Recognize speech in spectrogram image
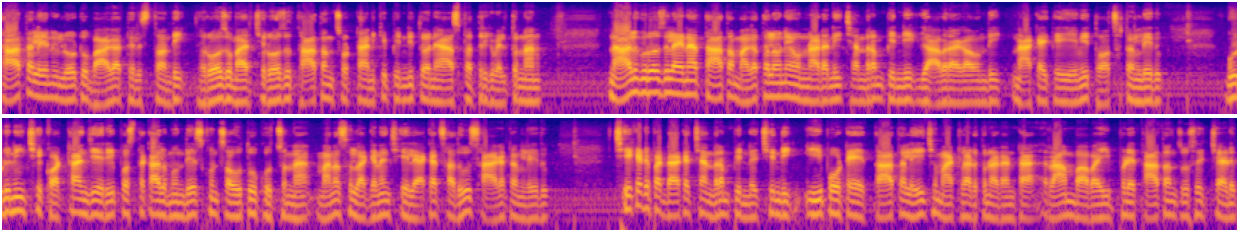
తాత లేని లోటు బాగా తెలుస్తోంది. రోజు మార్చి రోజు తాతను చుట్టానికి పిన్నితోనే ఆసుపత్రికి వెళ్తున్నాను. నాలుగు రోజులైనా తాత మగతలోనే ఉన్నాడని చంద్రం పిన్నికి గాబరాగా ఉంది. నాకైతే ఏమీ తోచటం లేదు. గుడి నుంచి కొట్టాంజేరి పుస్తకాలు ముందేసుకుని చదువుతూ కూర్చున్నా. మనసు లగ్నం చేయలేక చదువు సాగటం లేదు. చీకటి పడ్డాక చంద్రం పిన్నొచ్చింది. ఈ పూటే తాత లేచి మాట్లాడుతున్నాడంట. రాంబాబాయ్ ఇప్పుడే తాతను చూసొచ్చాడు.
